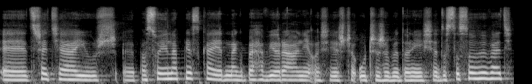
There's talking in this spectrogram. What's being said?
E, Trzecia już e, pasuje na pieska, jednak behawioralnie on się jeszcze uczy, żeby do niej się dostosowywać,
